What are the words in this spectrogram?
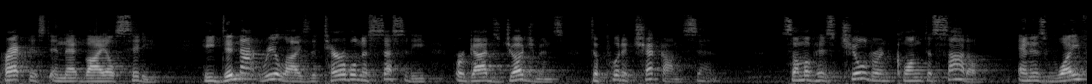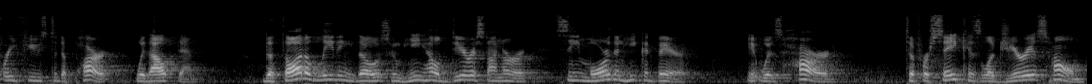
practiced in that vile city. He did not realize the terrible necessity for God's judgments to put a check on sin. Some of his children clung to Sodom, and his wife refused to depart without them. The thought of leaving those whom he held dearest on earth seemed more than he could bear. It was hard to forsake his luxurious home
